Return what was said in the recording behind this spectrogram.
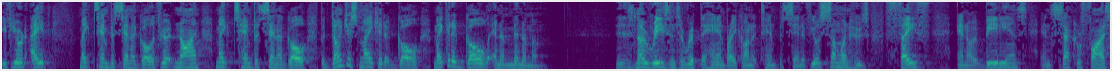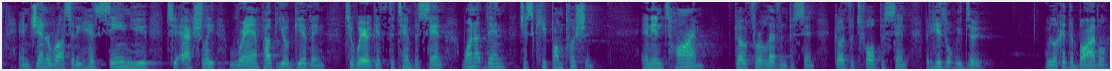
if you're at 8, make 10% a goal. If you're at 9, make 10% a goal. But don't just make it a goal, make it a goal and a minimum. There's no reason to rip the handbrake on at 10%. If you're someone whose faith and obedience and sacrifice and generosity has seen you to actually ramp up your giving to where it gets to 10%, why not then just keep on pushing? And in time, go for 11%, go for 12%. But here's what we do we look at the Bible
